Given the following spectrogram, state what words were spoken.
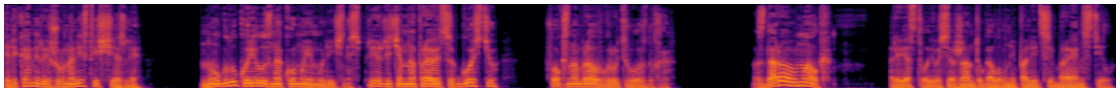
Телекамеры и журналисты исчезли. На углу курила знакомая ему личность. Прежде чем направиться к гостю, Фокс набрал в грудь воздуха. «Здорово, Малк!» — приветствовал его сержант уголовной полиции Брайан Стил.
